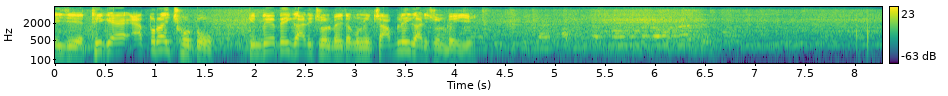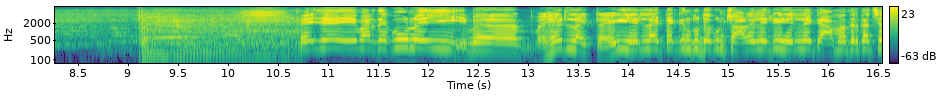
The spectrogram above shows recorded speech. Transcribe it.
এই যে ঠিক এতটাই ছোট, কিন্তু এতেই গাড়ি চলবে দেখুন, চাপলেই গাড়ি চলবে, এই যে। এই যে এবার দেখুন এই হেডলাইটটা এই হেডলাইটটা কিন্তু দেখুন চার এলইডির হেডলাইট আমাদের কাছে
